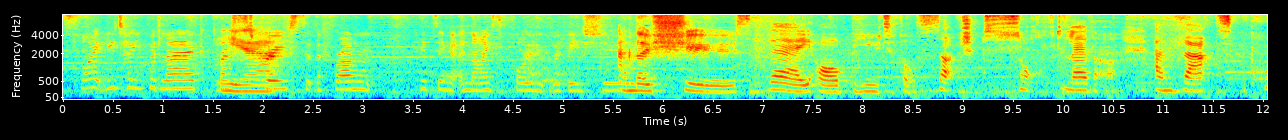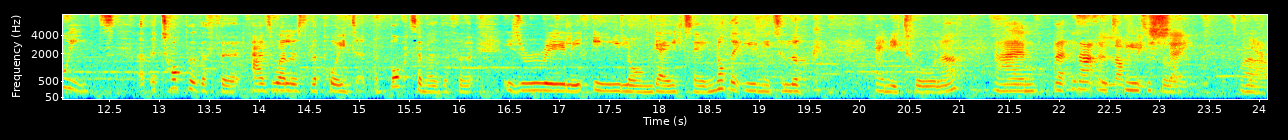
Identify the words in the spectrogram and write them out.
slightly tapered leg, pressed Yeah. crease at the front, hitting at a nice point with these shoes. And those shoes, they are beautiful. Such soft leather. And that point at the top of the foot, as well as the point at the bottom of the foot, is really elongating. Not that you need to look any taller, um, but This that is a looks beautiful. shape as well. Yeah,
